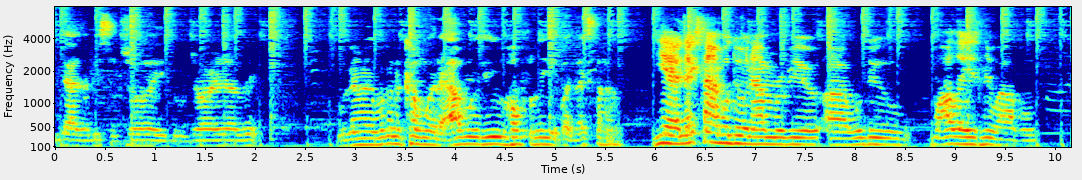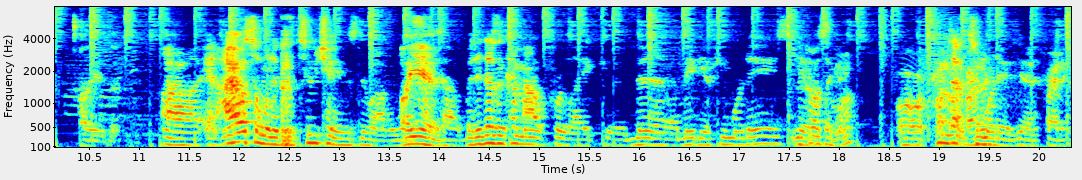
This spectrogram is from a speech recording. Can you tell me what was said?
you guys at least enjoy the majority of it. We're gonna we're gonna come with an album review, hopefully, but next time. Yeah. Next time we'll do an album review. Uh, we'll do Wale's new album. Oh yeah, definitely. Uh, and I also want to do 2 Chainz' new album. Oh, yeah. out, but it doesn't come out for like uh, the, maybe a few more days. It Yeah, comes, like, tomorrow? Or comes out Friday? two more days. Yeah, Friday.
